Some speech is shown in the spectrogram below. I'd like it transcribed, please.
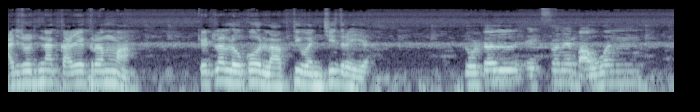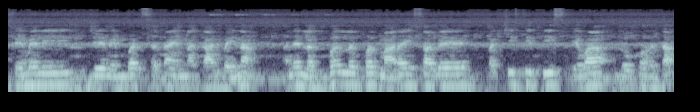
આજરોજના કાર્યક્રમમાં કેટલા લોકો લાભથી વંચિત રહ્યા? ટોટલ એકસો ને બાવન ફેમિલી જે મેમ્બર્સ હતા એમના કાર્ડ બન્યા અને લગભગ લગભગ મારા હિસાબે પચીસથી ત્રીસ એવા લોકો હતા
